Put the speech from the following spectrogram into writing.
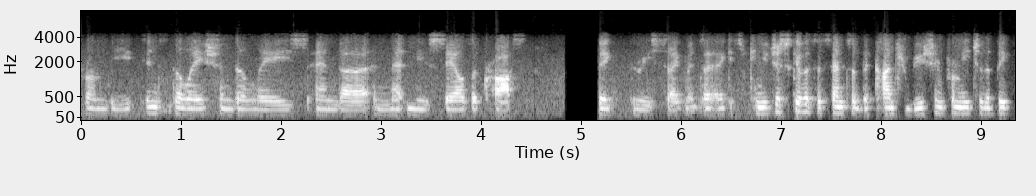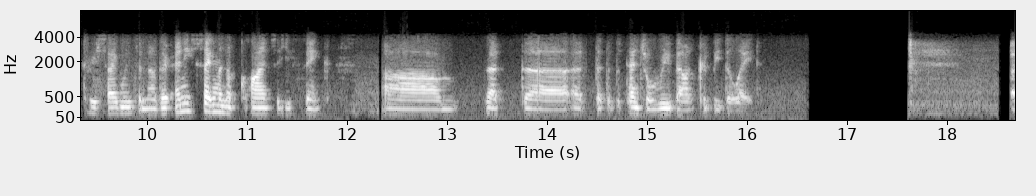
from the installation delays and uh, net new sales across big three segments. Can you just give us a sense of the contribution from each of the big three segments? And are there any segment of clients that you think um, uh, that the potential rebound could be delayed? Uh,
